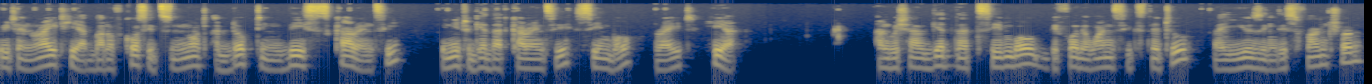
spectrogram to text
written right here, but of course it's not adopting this currency, we need to get that currency symbol right here. And we shall get that symbol before the 162 by using this function,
